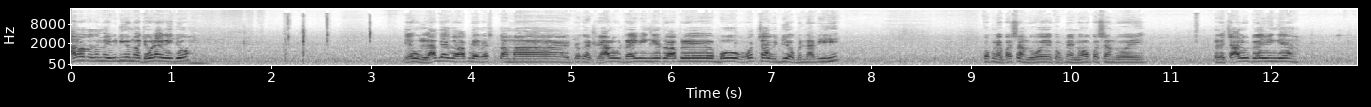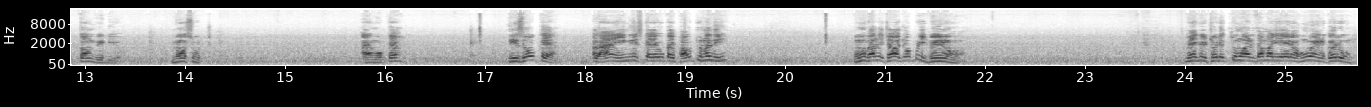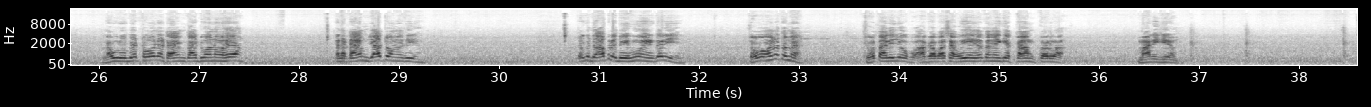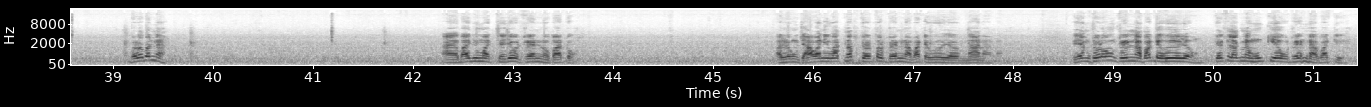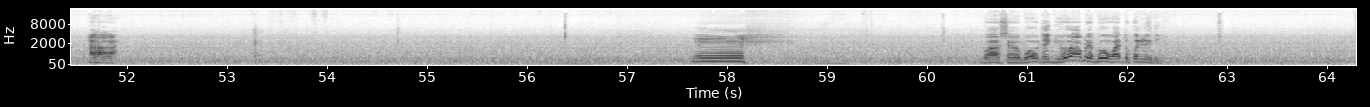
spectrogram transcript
હાલો તો તમે વિડીયોમાં જોડાઈ રહેજો. એવું લાગે તો આપણે રસ્તામાં, જો ચાલુ ડ્રાઇવિંગ એ તો આપણે બહુ ઓછા વીડિયો બનાવી છે કોકને પસંદ હોય, કોકને ન પસંદ હોય. એટલે ચાલુ ડ્રાઇવિંગ એ cum video, no shoot I am okay is okay એટલે આ ઇંગ્લિશ કંઈ એવું કંઈ ફાવતું નથી. હું ખાલી છ ચોપડી જ ભણ્યો છું. મેં કીધું, થોડીક તમારી તમારી એરે હું એને કરું? નવરો બેઠો હોય ને ટાઈમ કાઢવાનો છે અને ટાઈમ જાતો નથી. તો કીધું, આપણે બે હું એને કરી જોવો ને તમે. જોતા રહીજો. આગા પાછા હોય જતા ને કે કામ કરવા. મારી જેમ. બરોબર ને? આ બાજુમાં જ છે જો ટ્રેનનો પાટો. એટલે હું જવાની વાત નથી કરતો, ટ્રેનના પાટે હોય જાઉં. ના ના ના. એમ થોડો હું ટ્રેનના પાટે હોય જાઉં. કેટલાકને મૂકી આવું ટ્રેનના પાટે. હા હા. હમ. બસ, હવે બહુ થઈ ગયું આપણે બહુ વાતો કરી લીધી.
